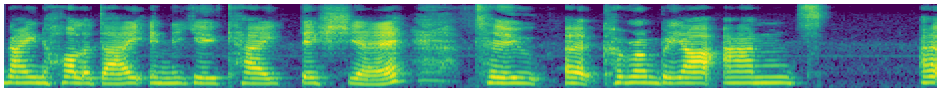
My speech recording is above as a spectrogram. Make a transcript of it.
main holiday in the UK this year to uh, Cumbria and uh,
